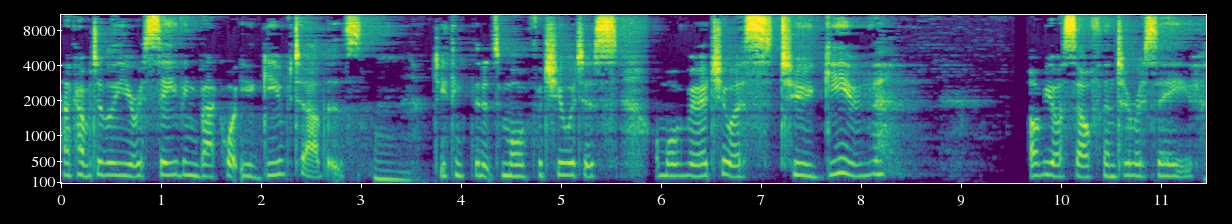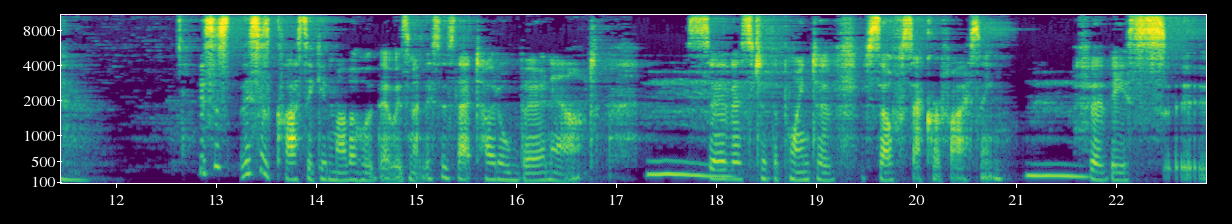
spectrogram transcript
How comfortably you're receiving back what you give to others? Do you think that it's more fortuitous or more virtuous to give of yourself than to receive? This is this is classic in motherhood, though, isn't it? This is that total burnout, service to the point of self-sacrificing for this uh,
